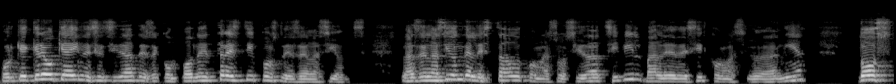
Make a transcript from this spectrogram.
Porque creo que hay necesidad de recomponer tres tipos de relaciones. La relación del Estado con la sociedad civil, vale decir con la ciudadanía. Dos,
